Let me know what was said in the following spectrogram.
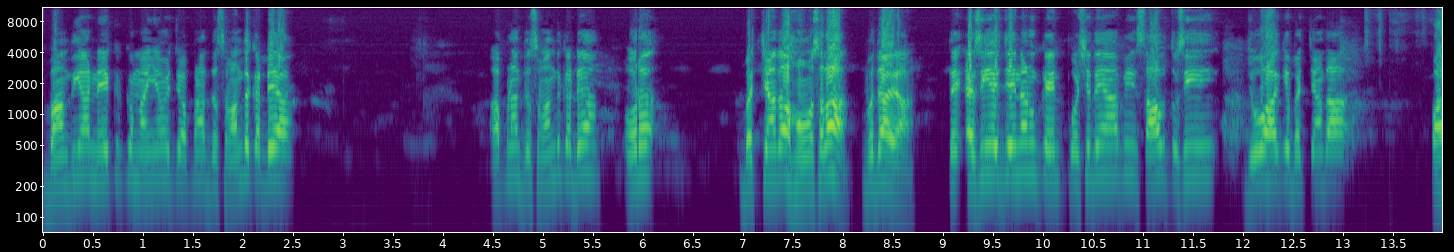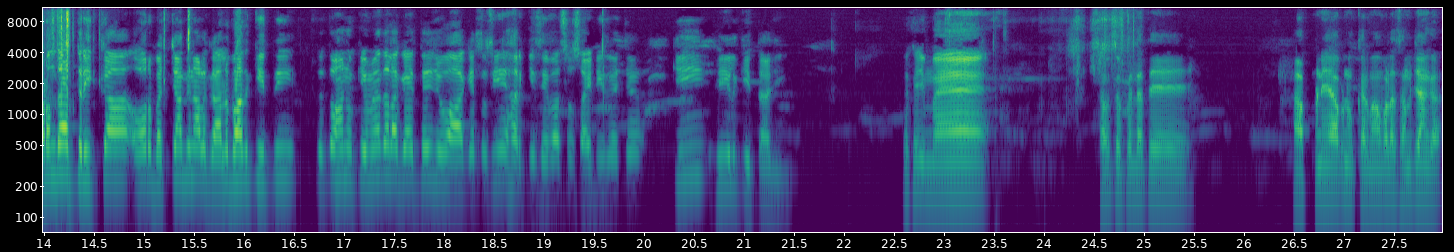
ਬੰਦੀਆਂ ਨੇਕ ਕਮਾਈਆਂ ਵਿੱਚ ਆਪਣਾ ਦਸਵੰਧ ਕੱਢਿਆ, ਆਪਣਾ ਦਸਵੰਧ ਕੱਢਿਆ ਔਰ ਬੱਚਿਆਂ ਦਾ ਹੌਸਲਾ ਵਧਾਇਆ। ਤੇ ਅਸੀਂ ਅੱਜ ਇਹਨਾਂ ਨੂੰ ਪੁੱਛਦੇ ਹਾਂ ਵੀ ਸਾਹਿਬ ਤੁਸੀਂ ਜੋ ਆ ਕੇ ਬੱਚਿਆਂ ਦਾ ਪੜਨ ਦਾ ਤਰੀਕਾ ਔਰ ਬੱਚਿਆਂ ਦੇ ਨਾਲ ਗੱਲਬਾਤ ਕੀਤੀ ਤੇ ਤੁਹਾਨੂੰ ਕਿਵੇਂ ਦਾ ਲੱਗਾ ਇੱਥੇ ਜੋ ਆ ਕੇ ਤੁਸੀਂ ਇਹ ਹਰਕੀ ਸੇਵਾ ਸੁਸਾਇਟੀ ਦੇ ਵਿੱਚ ਕੀ ਫੀਲ ਕੀਤਾ ਜੀ? ਦੇਖੋ ਜੀ ਮੈਂ ਸਭ ਤੋਂ ਪਹਿਲਾਂ ਤੇ ਆਪਣੇ ਆਪ ਨੂੰ ਕਰਮਾਂ ਵਾਲਾ ਸਮਝਾਂਗਾ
